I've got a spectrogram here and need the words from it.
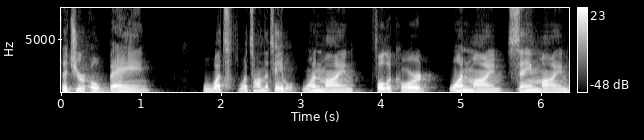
that you're obeying. Well, what's, what's on the table? One mind, full accord, one mind, same mind.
